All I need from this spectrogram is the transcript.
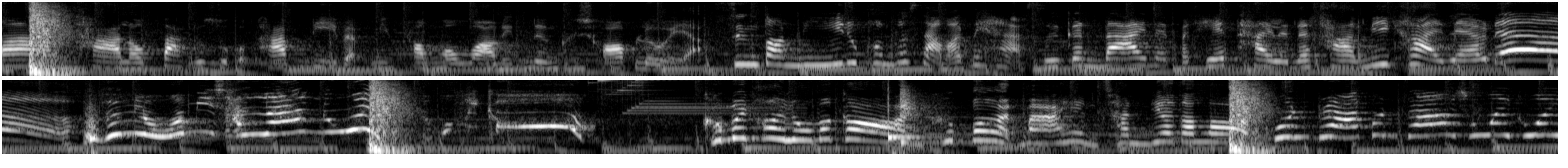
มากทาแล้วปากดูสุขภาพดีแบบมีความวาวๆนิดนึงคือชอบเลยอะซึ่งตอนนี้ทุกคนก็สามารถไปหาซื้อกันได้ในประเทศไทยเลยนะคะ มีขายแล้วเด้อเพิ่งรู้ว่ามีชั้นล่างด้วยโอ้ my god คือไม่เคยรู้มาก่อน คือเปิดมาเห็นชั้นเดียวตลอด คุณพระคุณเจ้าช่วยกล้วย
